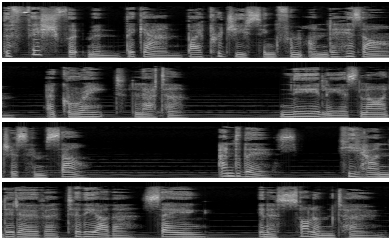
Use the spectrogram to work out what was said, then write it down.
The fish footman began by producing from under his arm a great letter, nearly as large as himself, and this he handed over to the other, saying, in a solemn tone,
